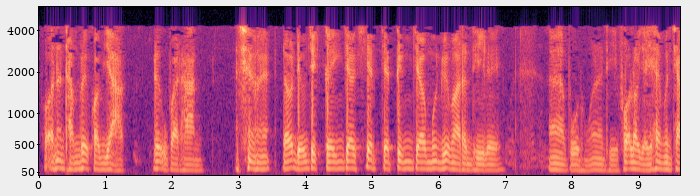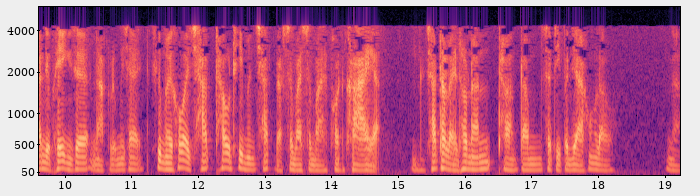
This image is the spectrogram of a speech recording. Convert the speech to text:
เพราะอันนั้นทำด้วยความอยากด้วยอุปาทานใช่ไหมแล้วเดี๋ยวจะเกรงจะเครียดจะตึงจะมึนขึ้นมาทันทีเลยอ่าปวดหัวทันที เพราะเราอยากให้มันชัดเดี๋ยวเพ่งซะหนักหรือไม่ใช่ คือหมายความว่าชัดเท่าที่มันชัดแบบสบายๆผ่อนคลายอะ ชัดเท่าไหร่เท่านั้นทางตามสติปัญญาของเรานะ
